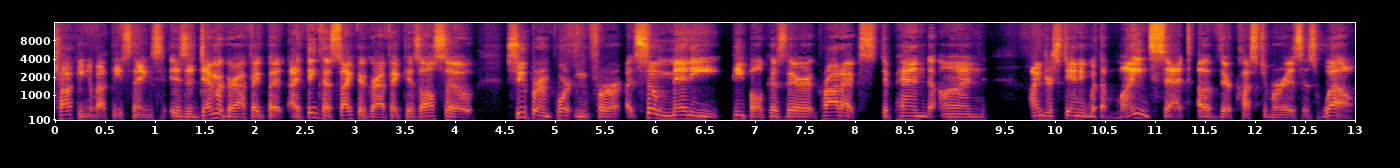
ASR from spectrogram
talking about these things is a demographic, but I think the psychographic is also super important for uh, so many people because their products depend on understanding what the mindset of their customer is as well.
